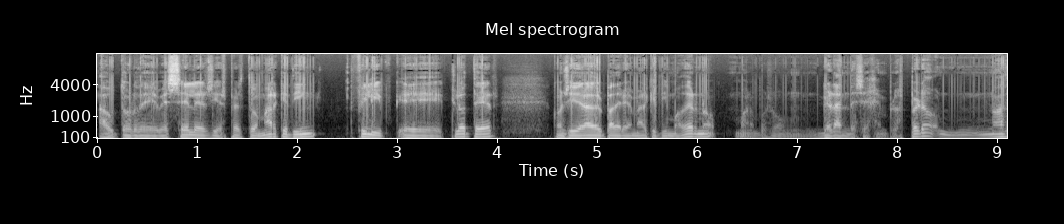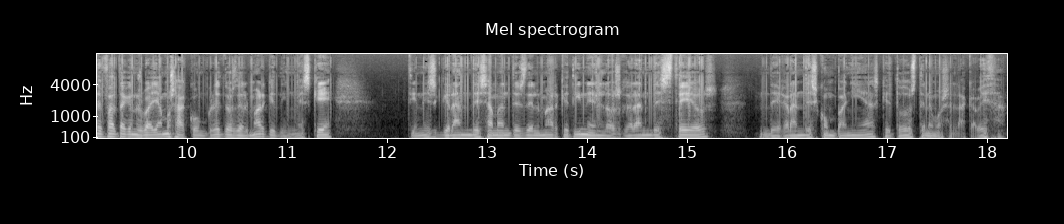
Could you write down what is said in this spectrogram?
autor de bestsellers y experto en marketing. Philip eh, Clotter, considerado el padre del marketing moderno. Bueno, pues son grandes ejemplos. Pero no hace falta que nos vayamos a concretos del marketing. Es que tienes grandes amantes del marketing en los grandes CEOs de grandes compañías que todos tenemos en la cabeza.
